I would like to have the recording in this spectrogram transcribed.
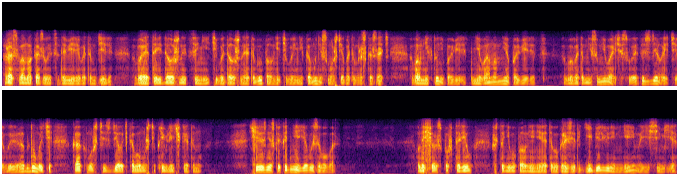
раз вам оказывается доверие в этом деле, вы это и должны ценить, и вы должны это выполнить. Вы никому не сможете об этом рассказать. Вам никто не поверит, не вам, а мне поверит. Вы в этом не сомневайтесь, вы это сделаете. Вы обдумайте, как можете сделать, кого можете привлечь к этому. Через несколько дней я вызову вас. Он еще раз повторил, что невыполнение этого грозит гибелью и мне, и моей семье.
